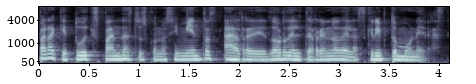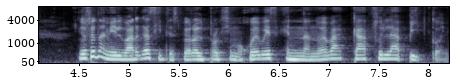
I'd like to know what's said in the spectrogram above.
para que tú expandas tus conocimientos alrededor del terreno de las criptomonedas. Yo soy Daniel Vargas y te espero el próximo jueves en una nueva cápsula Bitcoin.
